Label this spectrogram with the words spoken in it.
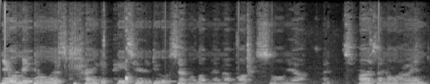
They were making a list to try and get Pace here to do several of them at once, so yeah, as far as I know, Ryan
